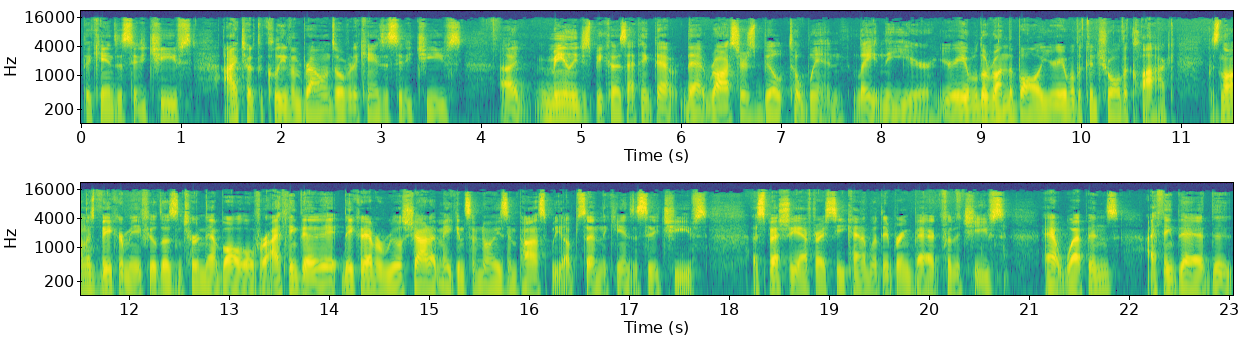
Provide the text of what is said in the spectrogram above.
the Kansas City Chiefs. I took the Cleveland Browns over the Kansas City Chiefs. Uh, mainly just because I think that that roster is built to win late in the year. You're able to run the ball, you're able to control the clock. As long as Baker Mayfield doesn't turn that ball over, I think that they, they could have a real shot at making some noise and possibly upsetting the Kansas City Chiefs, especially after I see kind of what they bring back for the Chiefs at weapons. I think that the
